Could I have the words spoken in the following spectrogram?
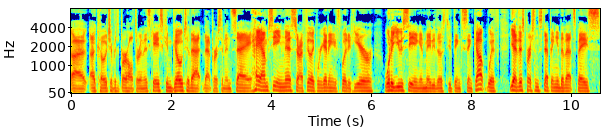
uh, a coach, if it's Berhalter in this case, can go to that that person and say, "Hey, I'm seeing this, or I feel like we're getting exploited here. What are you seeing?" And maybe those two things sync up with, "Yeah, this person's stepping into that space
